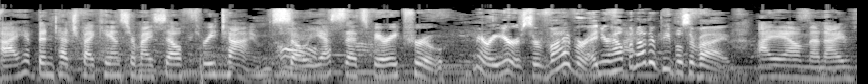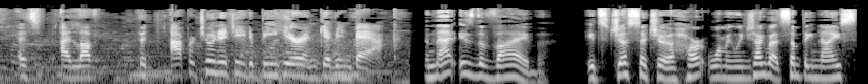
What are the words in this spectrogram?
I have been touched by cancer myself three times, so yes, that's very true. Mary, you're a survivor, and you're helping other people survive. I am, and I it's, I love the opportunity to be here and giving back. And that is the vibe. It's just such a heartwarming when you talk about something nice,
